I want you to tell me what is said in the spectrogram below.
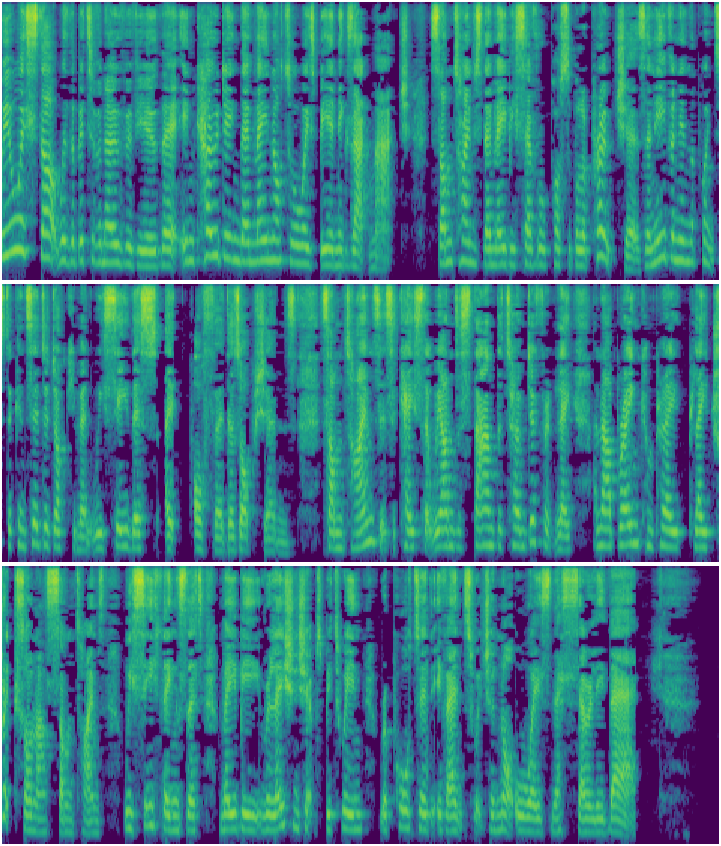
We always start with a bit of an overview that in coding, there may not always be an exact match. Sometimes there may be several possible approaches. And even in the points to consider document, we see this uh, offered as options. Sometimes it's a case that we understand the term differently and our brain can play, play tricks on us sometimes. We see things that may be relationships between reported events which are not always necessarily there.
